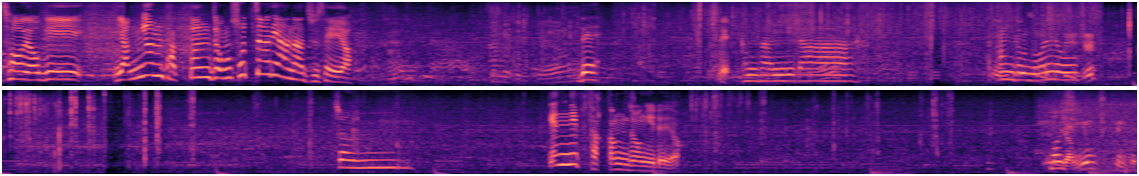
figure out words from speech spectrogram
저 여기 양념 닭강정 소짜리 하나 주세요. 네. 네, 감사합니다. 닭강정도 완료. 짠. 깻잎 닭강정이래요. 멋있- 양념 치킨 같아.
